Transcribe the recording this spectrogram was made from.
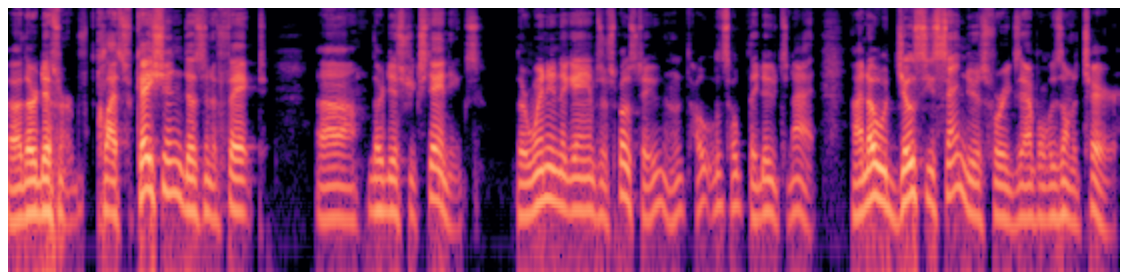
uh, their different classification doesn't affect uh, their district standings. They're winning the games they're supposed to. Let's hope, let's hope they do tonight. I know Josie Sanders, for example, is on a tear.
